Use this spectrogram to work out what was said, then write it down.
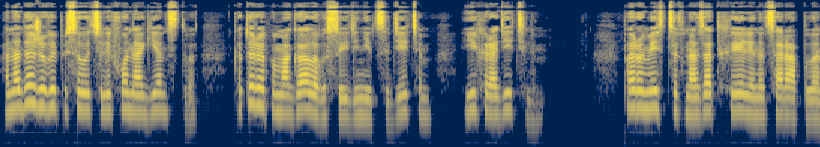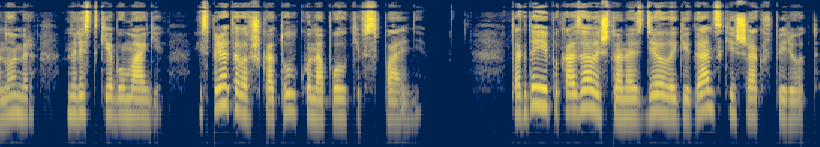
Она даже выписала телефон агентства, которое помогало воссоединиться детям и их родителям. Пару месяцев назад Хейли нацарапала номер на листке бумаги и спрятала в шкатулку на полке в спальне. Тогда ей показалось, что она сделала гигантский шаг вперед,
